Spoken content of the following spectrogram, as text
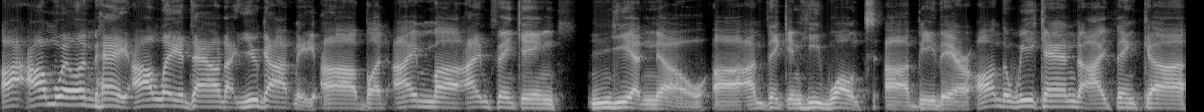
I'm willing. Hey, I'll lay it down. You got me. Uh, but I'm uh, I'm thinking yeah, no. Uh, I'm thinking he won't uh, be there on the weekend. I think uh,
